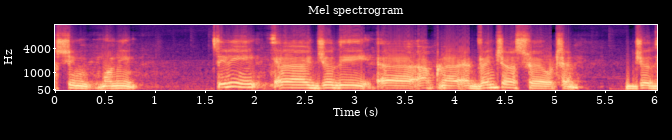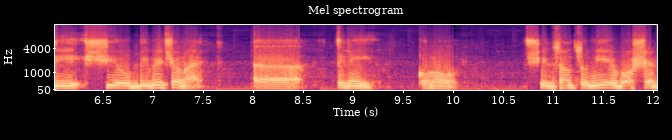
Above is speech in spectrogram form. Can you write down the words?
আসিম মনির তিনি যদি আপনার অ্যাডভেঞ্চারাস হয়ে ওঠেন যদি স্বীয় বিবেচনায় তিনি কোনো সিদ্ধান্ত নিয়ে বসেন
